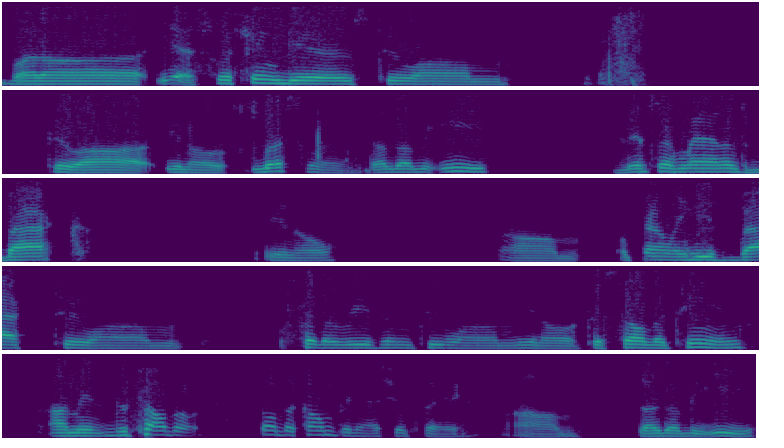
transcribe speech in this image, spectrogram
But uh, yeah, switching gears to um to uh you know wrestling WWE. Vince McMahon is back. You know, um, apparently he's back to um for the reason to um you know to sell the team. I mean to sell the the company, I should say. Um, WWE.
